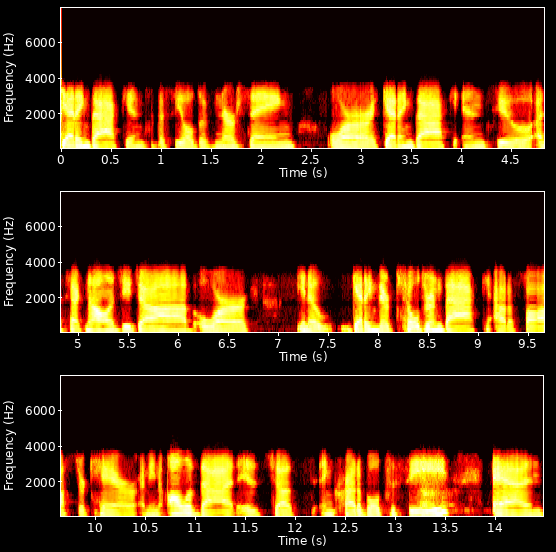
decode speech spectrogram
getting back into the field of nursing or getting back into a technology job or you know getting their children back out of foster care i mean all of that is just incredible to see and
